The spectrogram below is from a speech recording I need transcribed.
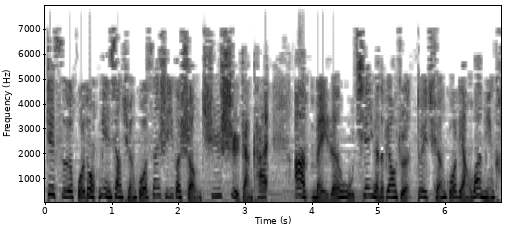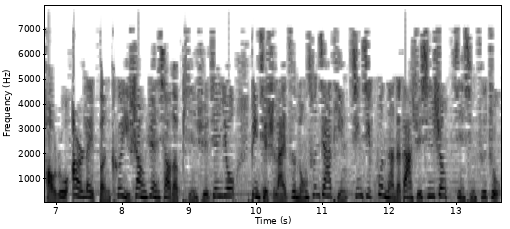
这次活动面向全国三十一个省区市展开，按每人五千元的标准，对全国两万名考入二类本科以上院校的品学兼优，并且是来自农村家庭、经济困难的大学新生进行资助。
